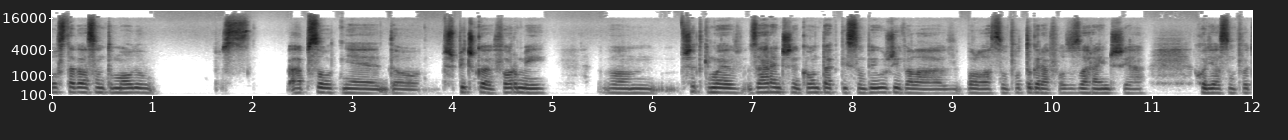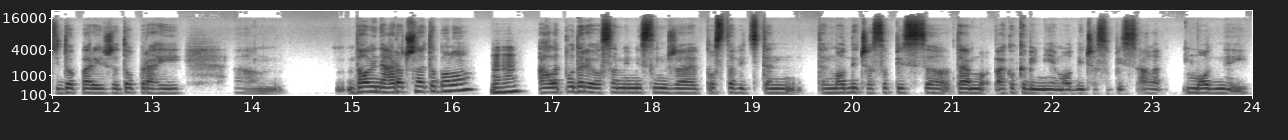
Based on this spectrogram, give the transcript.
postavila som tú módu absolútne do špičkovej formy, um, všetky moje zahraničné kontakty som využívala, bola som fotografov zo zahraničia, chodila som fotiť do Paríža, do Prahy. Um, veľmi náročné to bolo, mm-hmm. ale podarilo sa mi, myslím, že postaviť ten, ten modný časopis, e, teda ako keby nie modný časopis, ale modný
